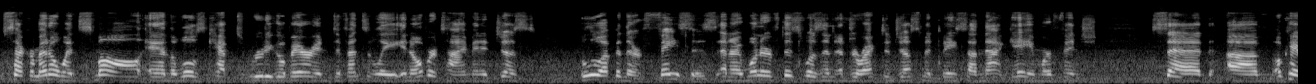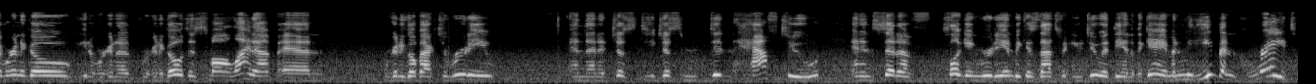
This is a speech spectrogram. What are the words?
Sacramento went small and the Wolves kept Rudy Gobert in defensively in overtime and it just blew up in their faces. And I wonder if this wasn't a direct adjustment based on that game where Finch said um, okay we're gonna go you know we're gonna we're gonna go with this small lineup and we're going to go back to Rudy. And then it just, he just didn't have to. And instead of plugging Rudy in because that's what you do at the end of the game. And I mean, he'd been great.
